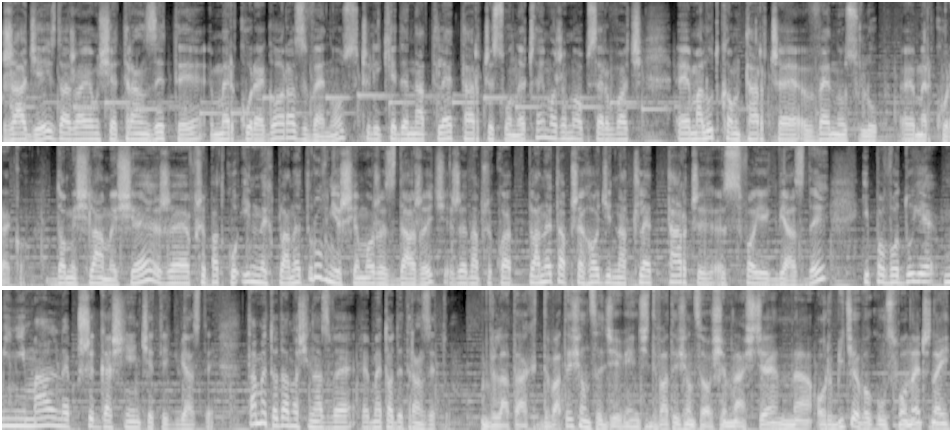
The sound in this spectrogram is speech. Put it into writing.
Rzadziej zdarzają się tranzyty Merkurego oraz Wenus, czyli kiedy na tle tarczy słonecznej możemy obserwować e, malutką tarczę Wenus lub e, Merkurego. Domyślamy się, że w przypadku innych planet również się może zdarzyć, że na przykład planeta przechodzi na tle tarczy swojej gwiazdy i powoduje minimalne przygaśnięcie tej gwiazdy. Ta metoda nosi nazwę metody tranzytu. W latach 2009-2018 na orbicie wokół Słonecznej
